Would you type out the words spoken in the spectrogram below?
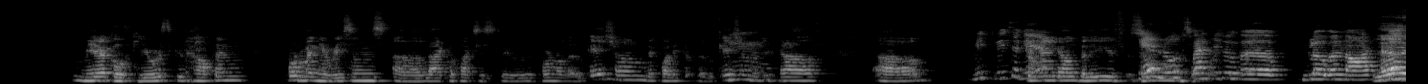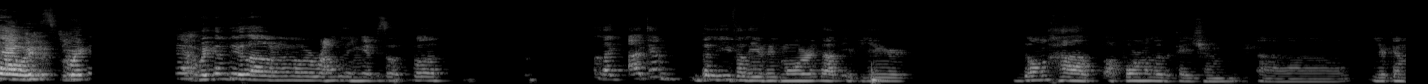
miracle cures could happen for many reasons: uh, lack of access to formal education, the quality of education that you have. Uh, Which, which again, belief. so again roots so back to the global north. Yeah, yeah, we're, we're, yeah, we can do that on another rambling episode, but like I can believe a little bit more that if you don't have a formal education, uh, you can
